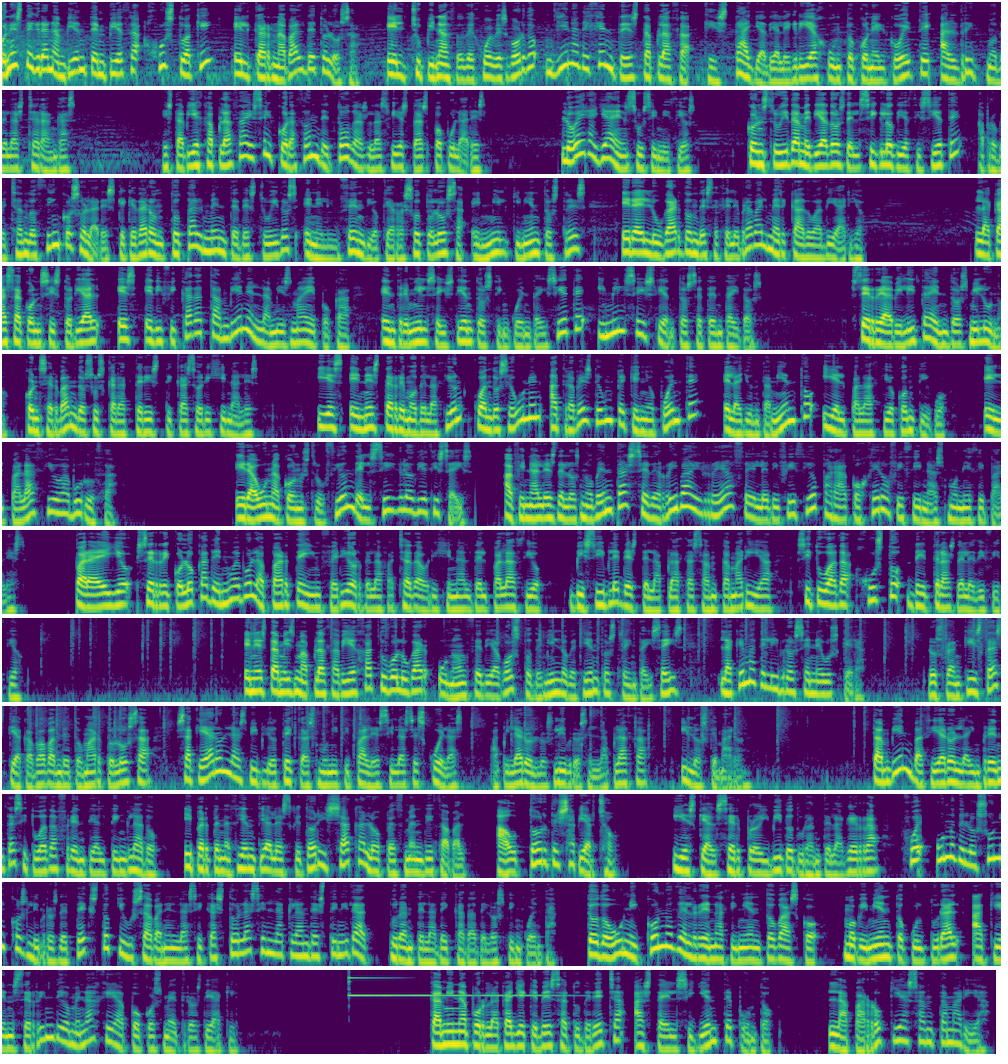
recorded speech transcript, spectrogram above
Con este gran ambiente empieza justo aquí el Carnaval de Tolosa. El chupinazo de Jueves Gordo llena de gente esta plaza que estalla de alegría junto con el cohete al ritmo de las charangas. Esta vieja plaza es el corazón de todas las fiestas populares. Lo era ya en sus inicios. Construida a mediados del siglo XVII, aprovechando cinco solares que quedaron totalmente destruidos en el incendio que arrasó Tolosa en 1503, era el lugar donde se celebraba el mercado a diario. La casa consistorial es edificada también en la misma época, entre 1657 y 1672. Se rehabilita en 2001, conservando sus características originales. Y es en esta remodelación cuando se unen a través de un pequeño puente el ayuntamiento y el palacio contiguo, el Palacio Aburuza. Era una construcción del siglo XVI, a finales de los 90 se derriba y rehace el edificio para acoger oficinas municipales. Para ello se recoloca de nuevo la parte inferior de la fachada original del palacio, visible desde la Plaza Santa María, situada justo detrás del edificio. En esta misma Plaza Vieja tuvo lugar un 11 de agosto de 1936 la quema de libros en euskera. Los franquistas, que acababan de tomar Tolosa, saquearon las bibliotecas municipales y las escuelas, apilaron los libros en la plaza y los quemaron. También vaciaron la imprenta situada frente al tinglado y perteneciente al escritor Ishaca López Mendizábal, autor de Xaviercho. Y es que al ser prohibido durante la guerra, fue uno de los únicos libros de texto que usaban en las icastolas en la clandestinidad durante la década de los 50 todo un icono del renacimiento vasco, movimiento cultural a quien se rinde homenaje a pocos metros de aquí. Camina por la calle que ves a tu derecha hasta el siguiente punto, la parroquia Santa María.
